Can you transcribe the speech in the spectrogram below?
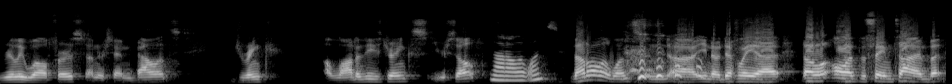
really well first, understand balance, drink a lot of these drinks yourself. Not all at once. Not all at once, and uh, you know, definitely uh, not all at the same time. But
